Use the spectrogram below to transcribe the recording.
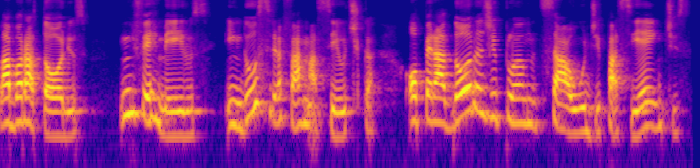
laboratórios, enfermeiros, indústria farmacêutica, operadoras de plano de saúde e pacientes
